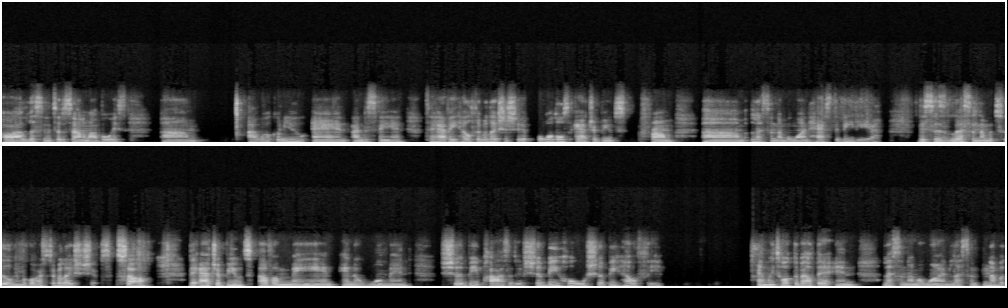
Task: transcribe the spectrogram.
are listening to the sound of my voice, um, I welcome you and understand to have a healthy relationship. All those attributes from um, lesson number one has to be there. This is lesson number two in regards to relationships. So, the attributes of a man and a woman should be positive, should be whole, should be healthy. And we talked about that in lesson number one. Lesson number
